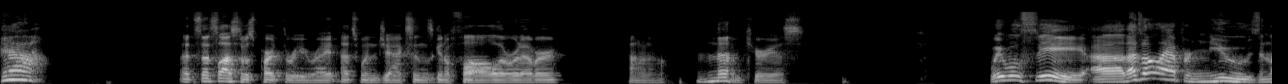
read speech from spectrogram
yeah. That's that's Last of Us Part Three, right? That's when Jackson's gonna fall or whatever. I don't know. No, I'm curious. we will see. Uh, that's all I have for news. And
